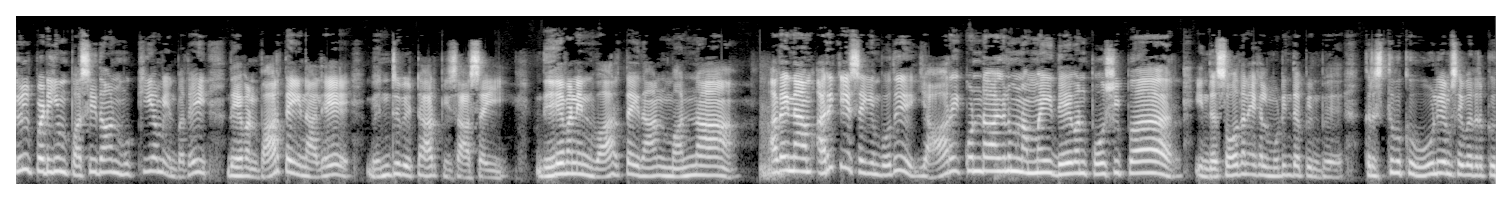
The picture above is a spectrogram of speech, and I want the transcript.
கீழ்ப்படியும் பசிதான் முக்கியம் என்பதை தேவன் வார்த்தையினாலே வென்றுவிட்டார் பிசாசை. தேவனின் வார்த்தை தான் மன்னா. அதை நாம் அறிக்கை செய்யும் போது யாரை கொண்டாலும் நம்மை தேவன் போஷிப்பார். இந்த சோதனைகள் முடிந்த பின்பு கிறிஸ்துவுக்கு ஊழியம் செய்வதற்கு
